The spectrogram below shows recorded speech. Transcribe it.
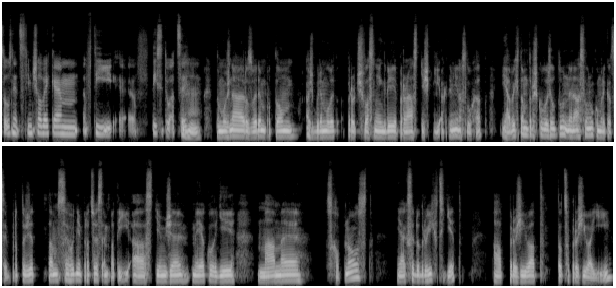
Souznět s tím člověkem v té v situaci. Hmm. To možná rozvedem potom, až budeme mluvit, proč vlastně někdy je pro nás těžký aktivně naslouchat. Já bych tam trošku vložil tu nenásilnou komunikaci, protože tam se hodně pracuje s empatí a s tím, že my jako lidi máme schopnost nějak se do druhých vcítit a prožívat to, co prožívají.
